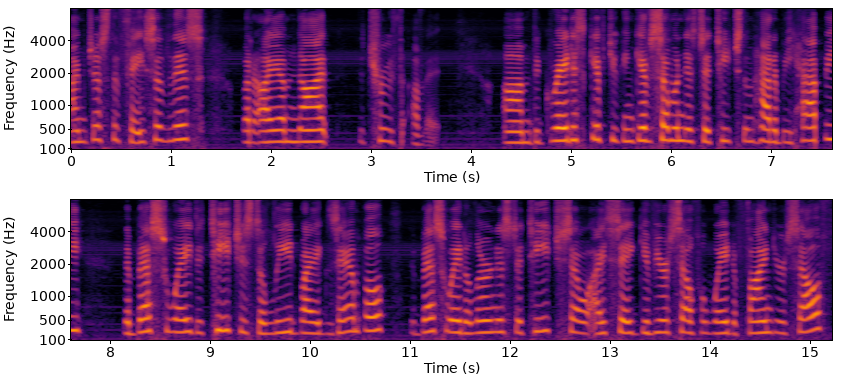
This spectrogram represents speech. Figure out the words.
I'm just the face of this, but I am not the truth of it. Um, the greatest gift you can give someone is to teach them how to be happy. The best way to teach is to lead by example. The best way to learn is to teach. So I say give yourself a way to find yourself.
